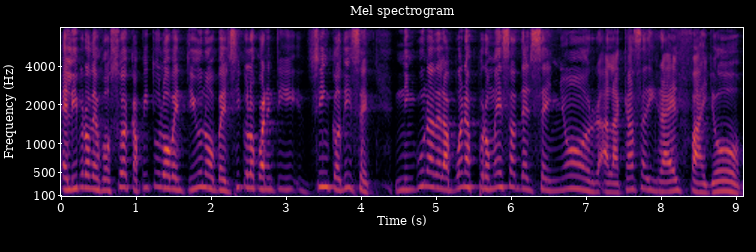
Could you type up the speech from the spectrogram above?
El libro de Josué capítulo 21, versículo 45 dice, ninguna de las buenas promesas del Señor a la casa de Israel falló.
